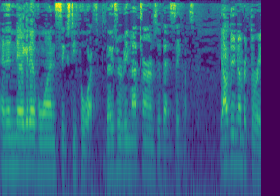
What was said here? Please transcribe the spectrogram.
And then negative 1 64th. Those will be my terms of that sequence. Y'all do number 3.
